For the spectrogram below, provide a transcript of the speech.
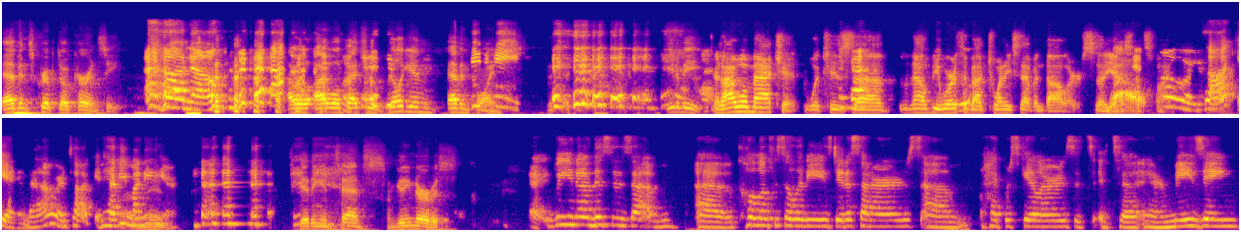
Evans cryptocurrency. oh no. I will, I will bet you a billion Evan coins. B2B. To B. And I will match it, which is, uh, that'll be worth about twenty-seven dollars. So yes, Wow. that's fine. Oh, we're talking. Now we're talking heavy Oh, money man. here. It's getting intense. I'm getting nervous. Okay, Well, you know, this is um, uh, colo facilities, data centers, um, hyperscalers. It's it's a, an amazing,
